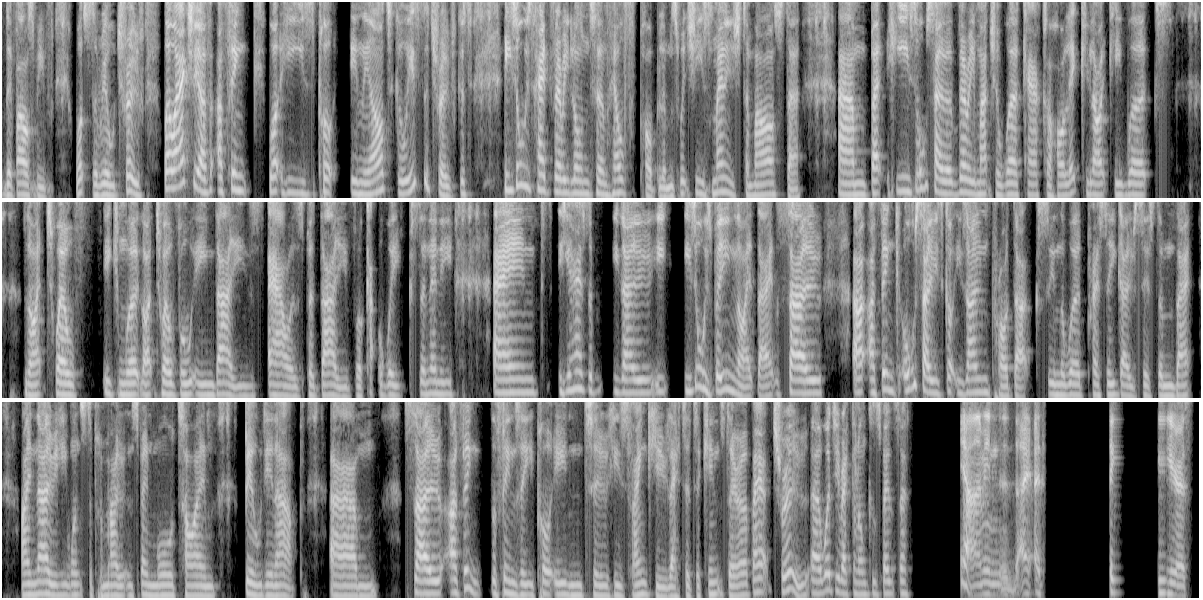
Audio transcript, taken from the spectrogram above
they've asked me, what's the real truth? Well, actually, I, I think what he's put in the article is the truth because he's always had very long term health problems, which he's managed to master. Um, but he's also very much a work alcoholic. Like he works like 12 he can work like 12, 14 days, hours per day for a couple of weeks. And then he, and he has the, you know, he, he's always been like that. So I, I think also he's got his own products in the WordPress ecosystem that I know he wants to promote and spend more time building up. Um, so I think the things that he put into his thank you letter to Kinsta are about true. Uh, what do you reckon, Uncle Spencer? Yeah, I mean, I, I think you guys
